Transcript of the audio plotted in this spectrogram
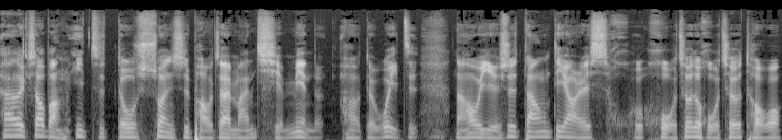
Alex 超榜一直都算是跑在蛮前面的啊的位置，然后也是当 DRS 火火车的火车头哦。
